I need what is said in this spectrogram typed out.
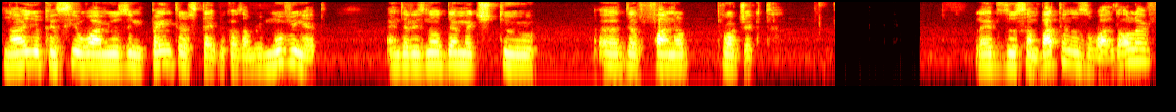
Now you can see why I'm using painter's tape because I'm removing it and there is no damage to uh, the final project. Let's do some buttons, wild olive.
